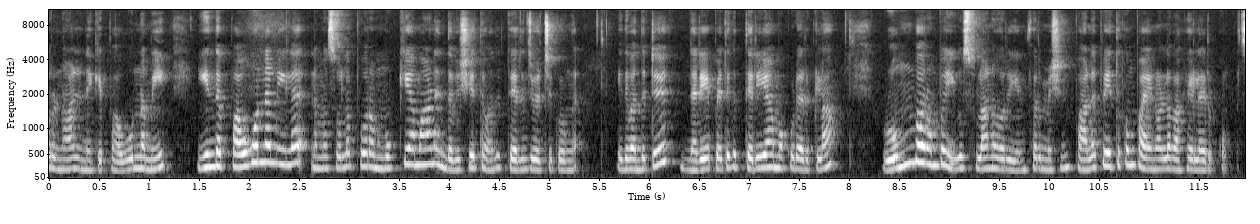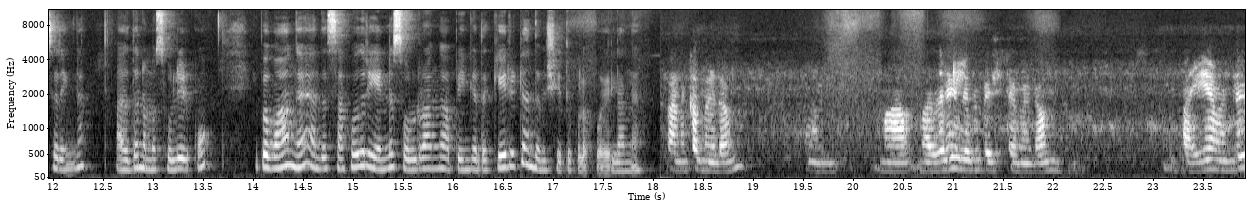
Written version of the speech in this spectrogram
ஒரு நாள் இன்றைக்கி பௌர்ணமி. இந்த பௌர்ணமியில் நம்ம சொல்ல போகிற முக்கியமான இந்த விஷயத்தை வந்து தெரிஞ்சு வச்சுக்கோங்க. இது வந்துட்டு நிறைய பேர்த்துக்கு தெரியாமல் கூட இருக்கலாம். ரொம்ப ரொம்ப யூஸ்ஃபுல்லான ஒரு இன்ஃபர்மேஷன் பல பேர்த்துக்கும் பயனுள்ள வகையில் இருக்கும். சரிங்களா? அதுதான் நம்ம சொல்லியிருக்கோம். இப்போ வாங்க அந்த சகோதரி என்ன சொல்கிறாங்க அப்படிங்கிறத கேட்டுட்டு அந்த விஷயத்துக்குள்ளே போயிடலாங்க. வணக்கம் மேடம் மதுரையிலேருந்து பேசிட்டேன் மேடம் பையன் வந்து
